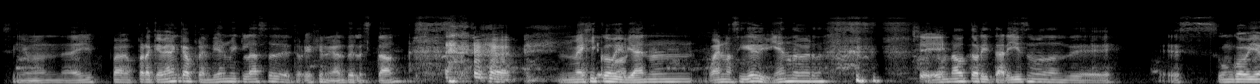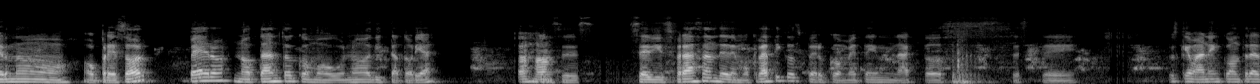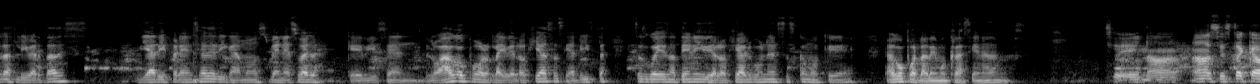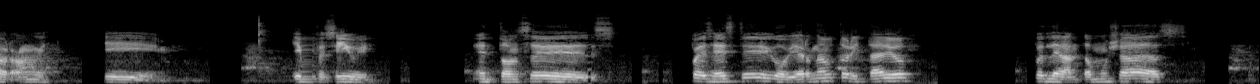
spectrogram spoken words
Sí, man, ahí, pa- para que vean que aprendí en mi clase de teoría general del Estado. México vivía en un, bueno, sigue viviendo, ¿verdad? sí, En un autoritarismo donde es un gobierno opresor, pero no tanto como uno dictatorial. ajá, Entonces, se disfrazan de democráticos, pero cometen actos, este, pues que van en contra de las libertades. Y a diferencia de, digamos, Venezuela, que dicen, lo hago por la ideología socialista. Estos güeyes no tienen ideología alguna, esto es como que lo hago por la democracia, nada más. sí, no, no, sí está cabrón, güey. Y, y pues sí, güey. Entonces, pues este gobierno autoritario, pues levantó muchas,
